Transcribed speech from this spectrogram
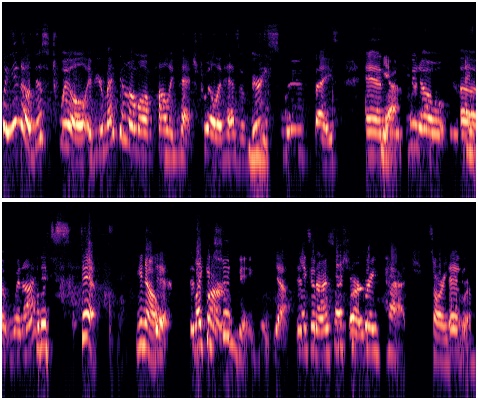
Well, you know, this twill, if you're making them on poly mm-hmm. patch twill, it has a very mm-hmm. smooth face. And, yeah. you know, uh, and, when I. But it's stiff, you know. Like firm. it should be. Yeah, it's like a nice professional grade patch. Sorry, and, Deborah,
